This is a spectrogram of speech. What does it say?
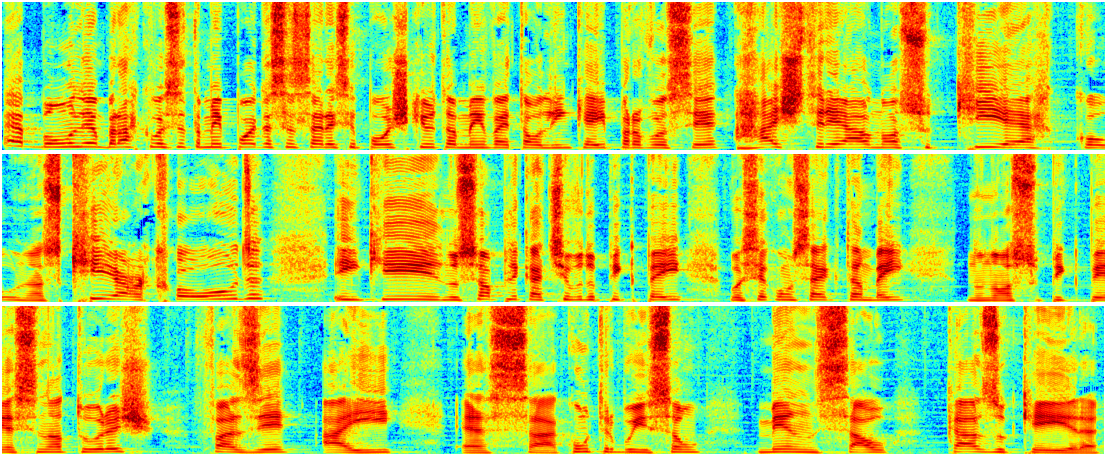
é bom lembrar que você também pode acessar esse post que também vai estar o link aí para você rastrear o nosso QR Code, nosso QR Code, em que no seu aplicativo do PicPay você consegue também no nosso PicPay Assinaturas fazer aí essa contribuição mensal caso queira.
